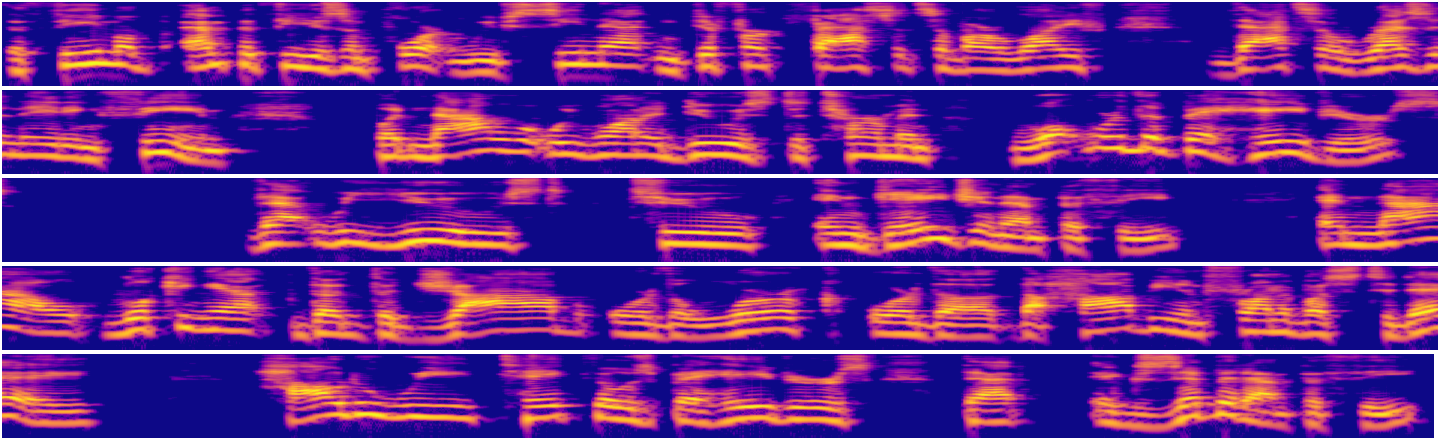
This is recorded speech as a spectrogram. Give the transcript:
The theme of empathy is important. We've seen that in different facets of our life. That's a resonating theme. But now what we want to do is determine what were the behaviors that we used to engage in empathy and now looking at the the job or the work or the the hobby in front of us today how do we take those behaviors that exhibit empathy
